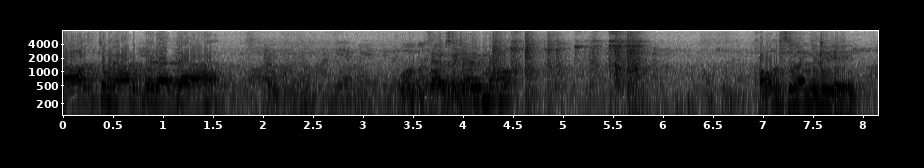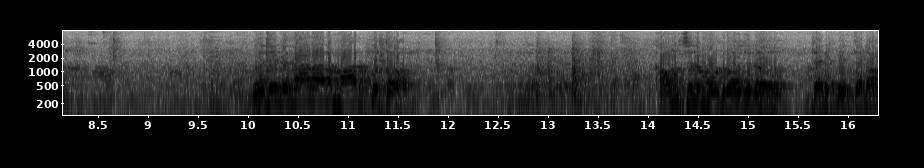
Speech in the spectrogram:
రాష్ట్రం ఏర్పడాక ఫస్ట్ టైము కౌన్సిల్ అనేది విధి విధానాల మార్పుతో కౌన్సిల్ మూడు రోజులు జరిపించడం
